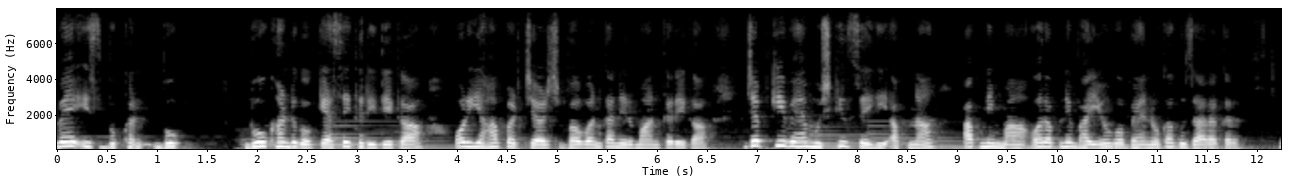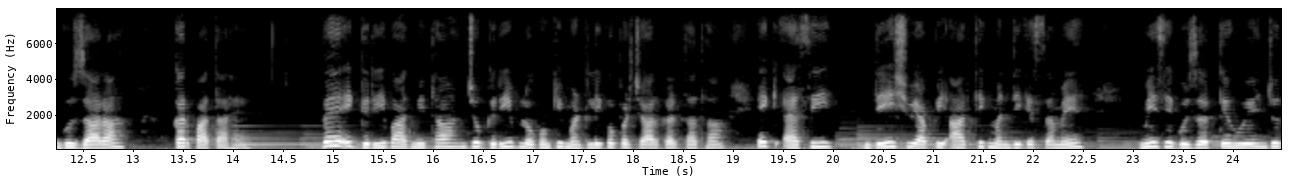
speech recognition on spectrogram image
वह इस भूखंड को कैसे खरीदेगा और यहाँ पर चर्च भवन का निर्माण करेगा, जबकि वह मुश्किल से ही अपना, अपनी माँ और अपने भाइयों व बहनों का गुजारा कर गुजारा कर पाता है। वह एक गरीब आदमी था जो गरीब लोगों की मंडली को प्रचार करता था। एक ऐसी देशव्यापी आर्थिक मंदी के समय में से गुजरते हुए जो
